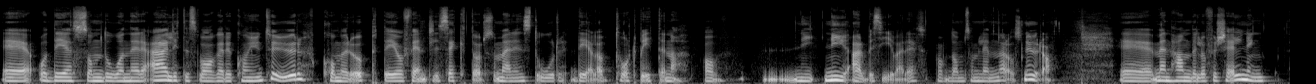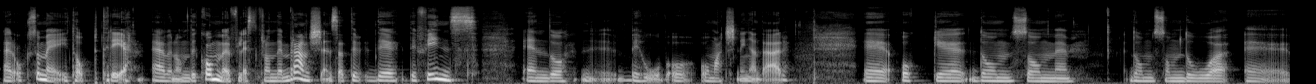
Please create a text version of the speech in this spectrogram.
Eh, och det som då när det är lite svagare konjunktur kommer upp, det är offentlig sektor som är en stor del av tårtbiten av ny, ny arbetsgivare, av de som lämnar oss nu då. Eh, men handel och försäljning är också med i topp tre, även om det kommer flest från den branschen. Så det, det, det, finns ändå eh, behov och, och matchningar där. Eh, och eh, de som eh, de som då eh,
